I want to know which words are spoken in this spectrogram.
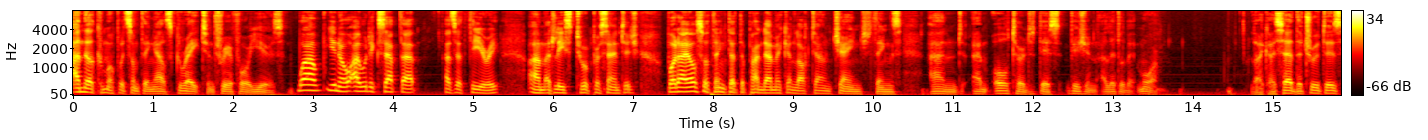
and they'll come up with something else great in three or four years. Well, you know, I would accept that as a theory, um, at least to a percentage. But I also think that the pandemic and lockdown changed things and um, altered this vision a little bit more. Like I said, the truth is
